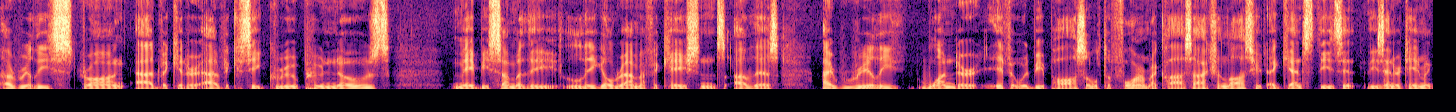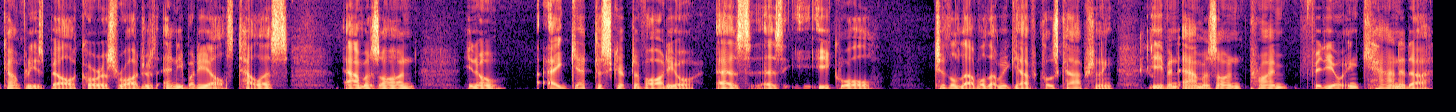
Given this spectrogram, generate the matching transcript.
a really strong advocate or advocacy group who knows maybe some of the legal ramifications of this, I really wonder if it would be possible to form a class action lawsuit against these these entertainment companies, Bell, Corus, Rogers, anybody else, Telus, Amazon. You know, I get descriptive audio as as equal to the level that we have closed captioning. Even Amazon Prime Video in Canada,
